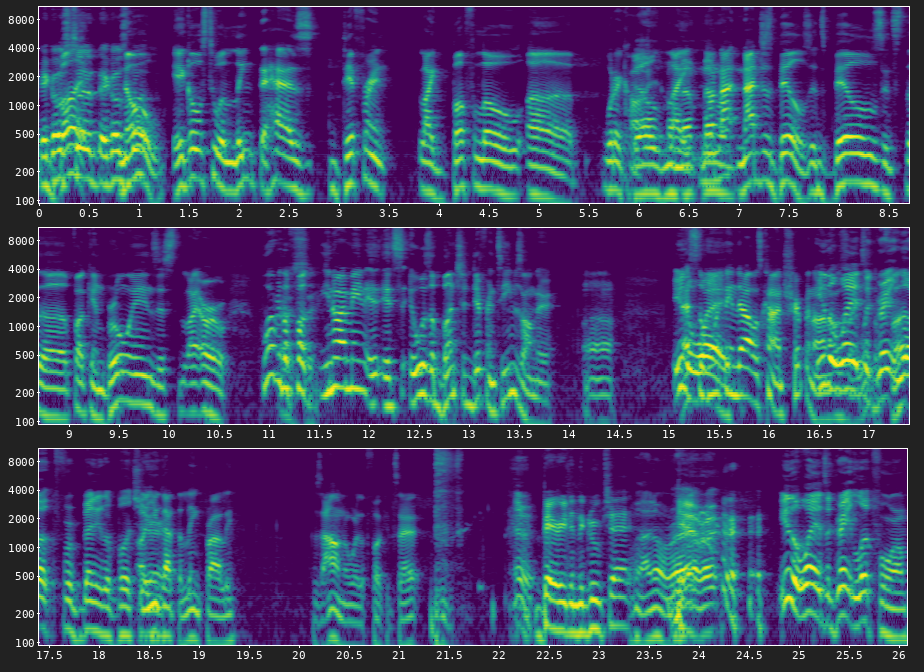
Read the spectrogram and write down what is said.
It goes But to it goes no, to it goes to a link that has different like Buffalo. Uh, what do they call Bills it? Like mem- no, memor- not not just Bills. It's Bills. It's the fucking Bruins. It's like or whoever the fuck. You know what I mean? It, it's it was a bunch of different teams on there. Either That's the way, one thing that I was kind of tripping on. Either way, like, it's a great fuck? look for Benny the Butcher. Oh, you got the link probably. Cause I don't know where the fuck it's at. Buried in the group chat. I know, right? yeah right. Either way, it's a great look for him.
